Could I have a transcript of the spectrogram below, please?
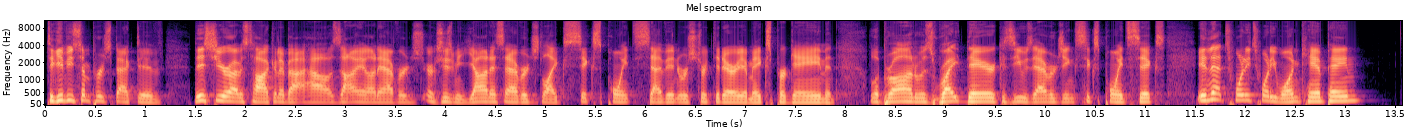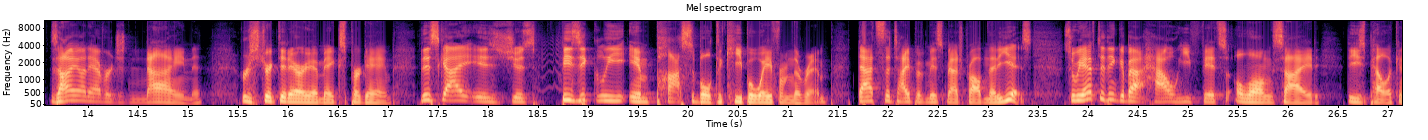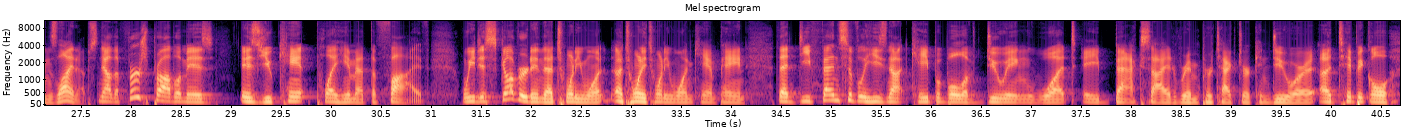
To give you some perspective, this year I was talking about how Zion averaged, or excuse me, Giannis averaged like 6.7 restricted area makes per game, and LeBron was right there because he was averaging 6.6. In that 2021 campaign, Zion averaged nine restricted area makes per game. This guy is just physically impossible to keep away from the rim. That's the type of mismatch problem that he is. So we have to think about how he fits alongside these Pelicans lineups. Now, the first problem is is you can't play him at the five. We discovered in that 21, uh, 2021 campaign that defensively he's not capable of doing what a backside rim protector can do or a, a typical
